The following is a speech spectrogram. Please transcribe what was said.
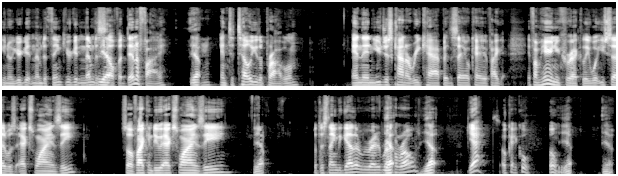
you know you're getting them to think. You're getting them to Yeah. self-identify Yep. and to tell you the problem, and then you just kind of recap and say, okay, if I if I'm hearing you correctly, what you said was X, Y, and Z. So if I can do X, Y, and Z, Yep. put this thing together, we ready to rock Yep. and roll? Yep. Yeah. Okay. Cool. Boom. Yep. Yep.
